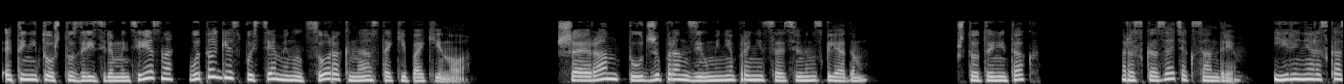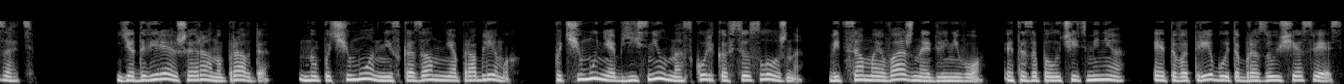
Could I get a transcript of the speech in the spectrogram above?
это не то, что зрителям интересно, в итоге спустя минут сорок нас таки покинула. Шайран тут же пронзил меня проницательным взглядом. «Что-то не так?» «Рассказать Оксандре или не рассказать?» «Я доверяю Шайрану, правда, но почему он не сказал мне о проблемах? Почему не объяснил, насколько все сложно? Ведь самое важное для него — это заполучить меня. Этого требует образующая связь.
